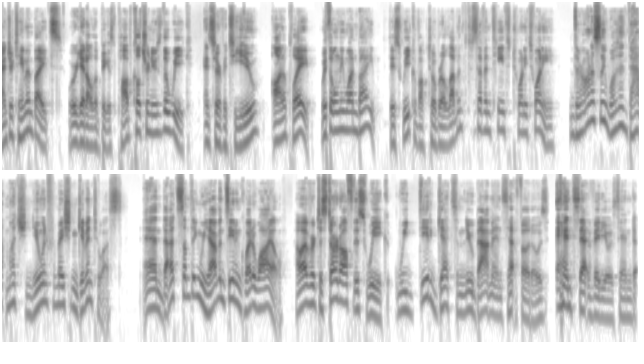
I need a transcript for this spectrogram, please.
to Entertainment Bites, where we get all the biggest pop culture news of the week and serve it to you on a plate with only one bite. This week of October 11th to 17th, 2020, there honestly wasn't that much new information given to us. And that's something we haven't seen in quite a while. However, to start off this week, we did get some new Batman set photos and set videos, and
